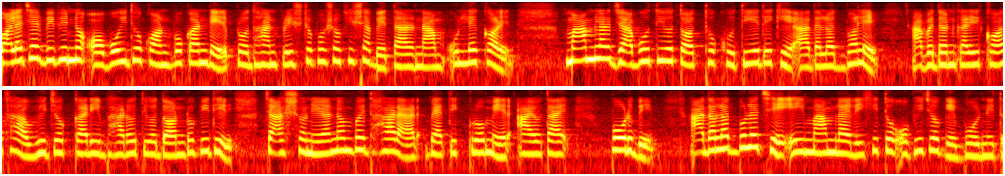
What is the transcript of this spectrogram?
কলেজের বিভিন্ন অবৈধ কর্মকাণ্ডের প্রধান পৃষ্ঠপোষক হিসাবে তার নাম উল্লেখ করেন। মামলার যাবতীয় তথ্য খতিয়ে দেখে আদালত বলে আবেদনকারীর কথা অভিযোগকারী ভারতীয় দণ্ডবিধির চারশো নিরানব্বই ধারার ব্যতিক্রমের আয়তায় পড়বে। আদালত বলেছে, এই মামলায় লিখিত অভিযোগে বর্ণিত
